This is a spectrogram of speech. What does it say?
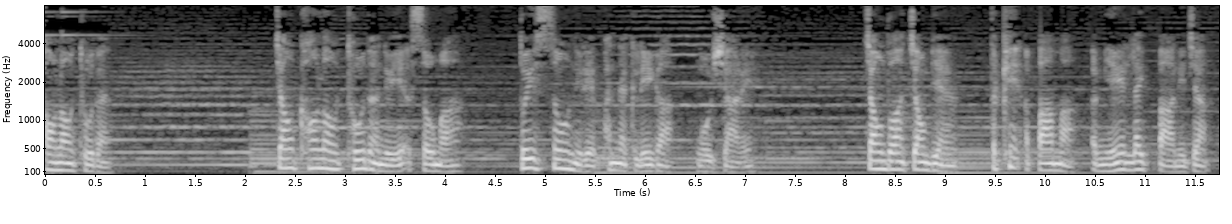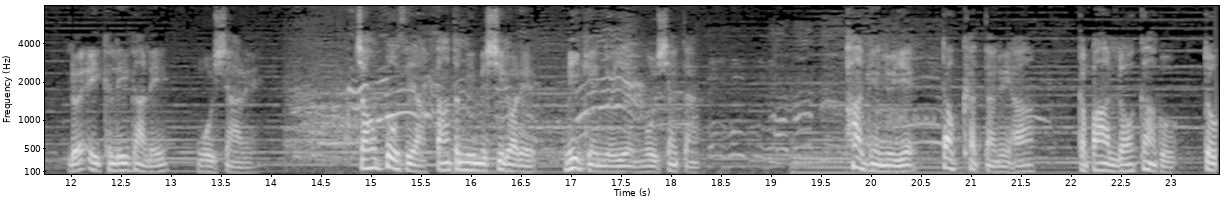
ခေါင်းလောင်းထိုးတန်ကြောင်းခေါင်းလောင်းထိုးတန်တွေရဲ့အစုံမှာ သွေးစွန်းနေတဲ့ဖက်နှက်ကလေးကငိုရှာတယ်။ကြောင်းသွားကြောင်းပြန်သခင်အပားမှာအမြဲလိုက်ပါနေကြလွယ်အိတ်ကလေးကလည်းငိုရှာတယ်။ကြောင်းပို့စရာသားသမီးမရှိတော့တဲ့မိခင်တွေရဲ့ငိုရှိုက်တန်ဖခင်တွေရဲ့တောက်ခတ်တန်တွေဟာကမ္ဘာလောကကိုတုံ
